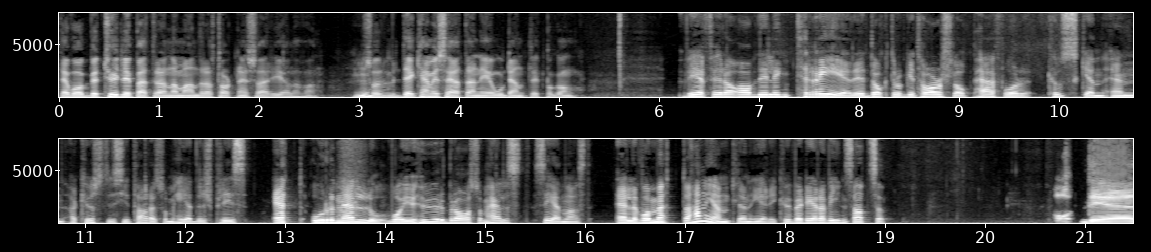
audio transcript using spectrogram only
det var betydligt bättre än de andra starterna i Sverige i alla fall. Mm. Så det kan vi säga att den är ordentligt på gång. V4 avdelning 3, det är Dr. Guitars lopp. Här får kusken en akustisk gitarr som hederspris. Ett Ornello var ju hur bra som helst senast. Eller vad mötte han egentligen, Erik? Hur värderar vi insatsen? Ja, det,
